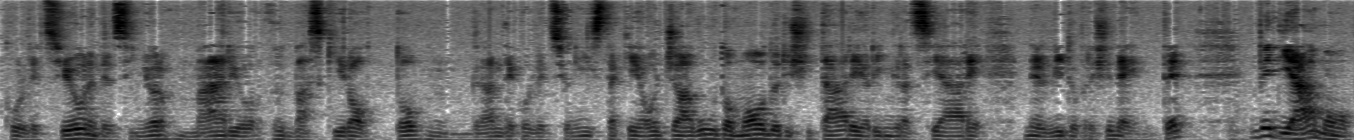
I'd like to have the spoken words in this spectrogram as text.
collezione del signor Mario Baschirotto, un grande collezionista che ho già avuto modo di citare e ringraziare nel video precedente, vediamo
